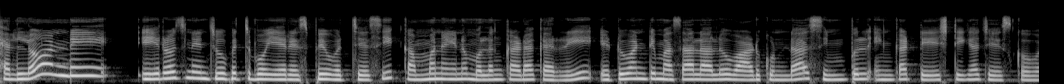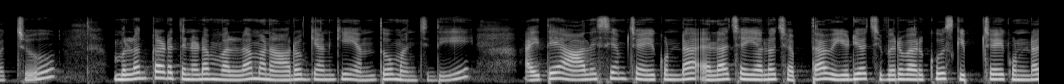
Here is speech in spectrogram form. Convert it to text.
హలో అండి. ఈరోజు నేను చూపించబోయే రెసిపీ వచ్చేసి కమ్మనైన ములంకాడ కర్రీ. ఎటువంటి మసాలాలు వాడకుండా సింపుల్ ఇంకా టేస్టీగా చేసుకోవచ్చు. ములంకాడ తినడం వల్ల మన ఆరోగ్యానికి ఎంతో మంచిది. అయితే ఆలస్యం చేయకుండా ఎలా చేయాలో చెప్తా. వీడియో చివరి వరకు స్కిప్ చేయకుండా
